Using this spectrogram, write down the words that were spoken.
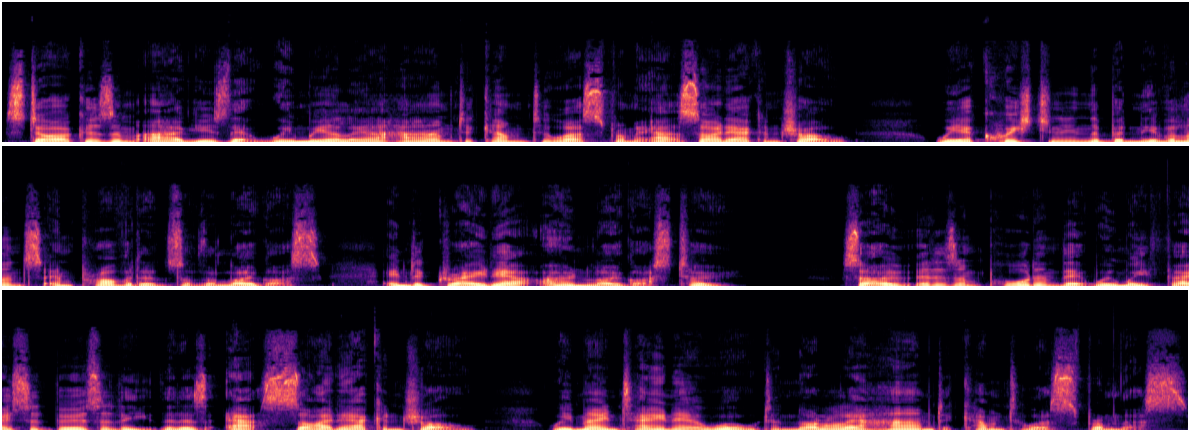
Stoicism argues that when we allow harm to come to us from outside our control, we are questioning the benevolence and providence of the Logos and degrade our own Logos too. So it is important that when we face adversity that is outside our control, we maintain our will to not allow harm to come to us from this.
